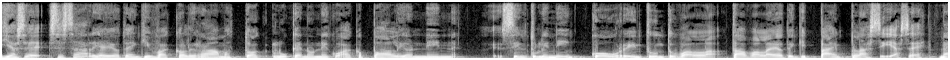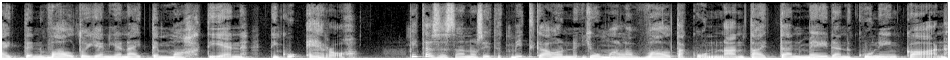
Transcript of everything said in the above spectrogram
Ja se, se sarja jotenkin, vaikka oli raamattua lukenut niin kuin aika paljon, niin siinä tuli niin kouriin tuntuvalla tavalla jotenkin päin pläsiä se näiden valtojen ja näiden mahtien niin kuin ero. Mitä sä sanoisit, että mitkä on Jumalan valtakunnan tai tämän meidän kuninkaan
